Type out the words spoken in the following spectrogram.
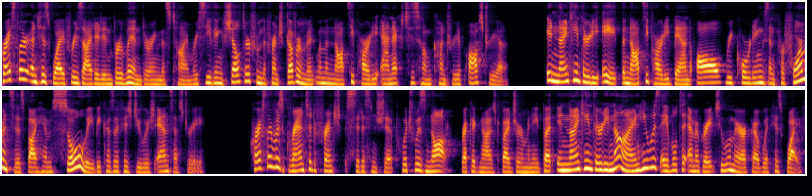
Kreisler and his wife resided in Berlin during this time, receiving shelter from the French government when the Nazi Party annexed his home country of Austria. In 1938, the Nazi Party banned all recordings and performances by him solely because of his Jewish ancestry. Kreisler was granted French citizenship, which was not recognized by Germany, but in 1939 he was able to emigrate to America with his wife.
